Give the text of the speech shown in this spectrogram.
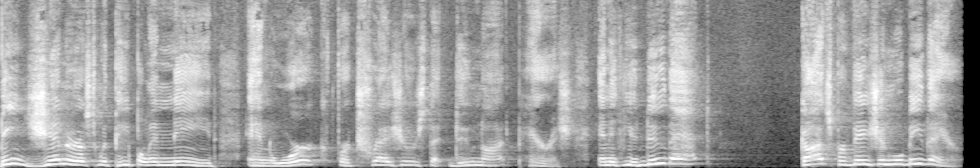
be generous with people in need, and work for treasures that do not perish. And if you do that, God's provision will be there.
